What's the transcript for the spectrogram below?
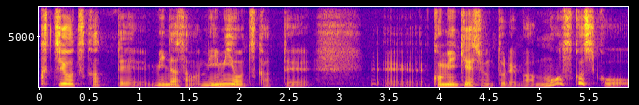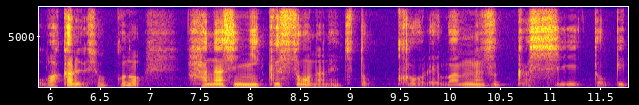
口を使って皆さんは耳を使って、えー、コミュニケーション取ればもう少しこう分かるでしょ。この話しにくそうなねちょっとこれは難しいトピッ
